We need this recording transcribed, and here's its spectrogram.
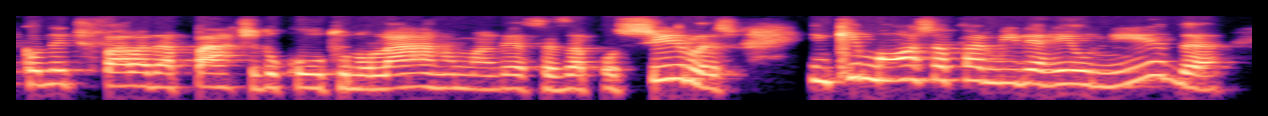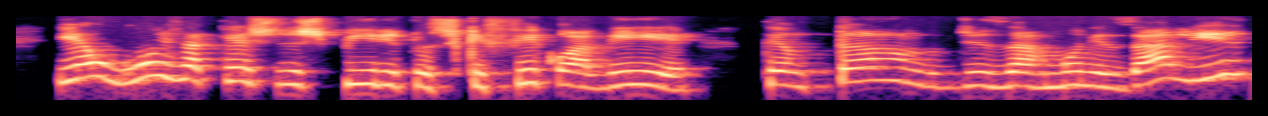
quando a gente fala da parte do culto no lar, numa dessas apostilas, em que mostra a família reunida e alguns daqueles espíritos que ficam ali tentando desarmonizar ali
